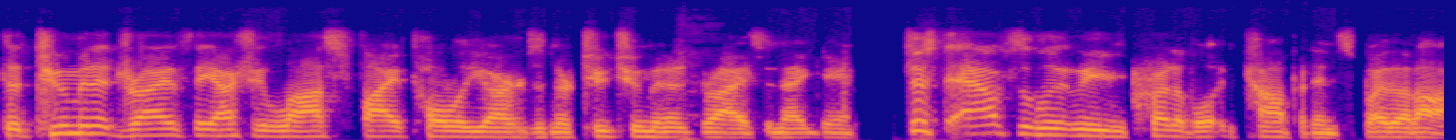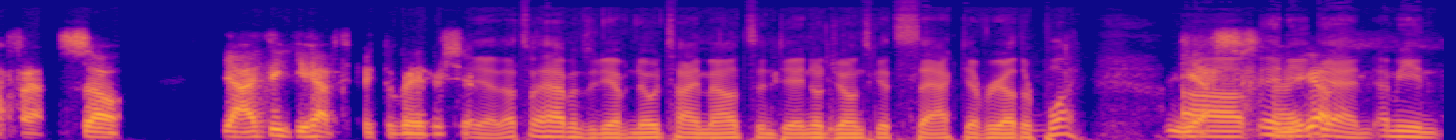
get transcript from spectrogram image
the two minute drives, they actually lost five total yards in their two two minute drives in that game. Just absolutely incredible incompetence by that offense. So, yeah, I think you have to pick the Raiders here. Yeah, that's what happens when you have no timeouts and Daniel Jones gets sacked every other play. Yes. Uh, and again, go. I mean,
